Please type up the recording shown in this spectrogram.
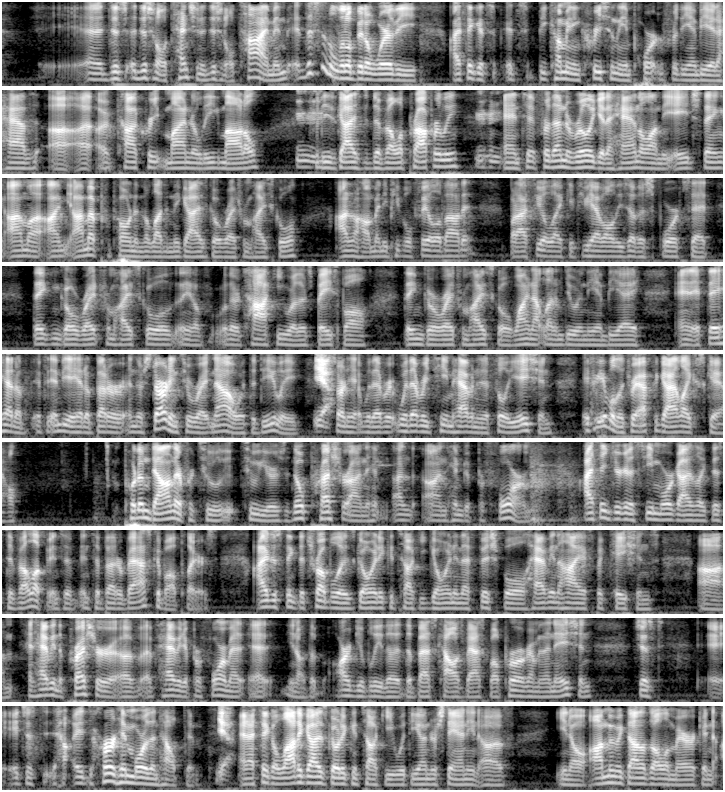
an addi- additional attention, additional time, and this is a little bit of where the I think it's it's becoming increasingly important for the NBA to have a, a, concrete minor league model mm-hmm. for these guys to develop properly, mm-hmm. and to for them to really get a handle on the age thing. I'm a I'm I'm a proponent of letting the guys go right from high school. I don't know how many people feel about it, but I feel like if you have all these other sports that they can go right from high school, you know, whether it's hockey, whether it's baseball, they can go right from high school. Why not let them do it in the NBA? And if they had a, if the NBA had a better, and they're starting to right now with the D League, Yeah. starting with every with every team having an affiliation. If you're able to draft a guy like Skal, put him down there for two two years with no pressure on him on, on him to perform, I think you're going to see more guys like this develop into into better basketball players. I just think the trouble is going to Kentucky, going in that fishbowl, having the high expectations, um, and having the pressure of, of having to perform at, at you know the arguably the, the best college basketball program in the nation. Just it just it hurt him more than helped him. Yeah. And I think a lot of guys go to Kentucky with the understanding of, you know, I'm a McDonald's All American.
